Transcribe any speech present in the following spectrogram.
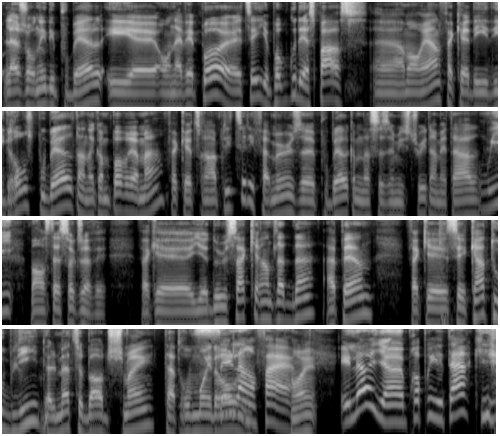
la journée des poubelles. Et euh, on n'avait pas, euh, tu sais, il n'y a pas beaucoup d'espace euh, à Montréal. Fait que des, des grosses poubelles, t'en as comme pas vraiment. Fait que tu remplis, tu sais, les fameuses euh, comme dans Sesame Street en métal. Oui. Bon, c'était ça que j'avais. Fait que euh, il y a deux sacs qui rentrent là-dedans, à peine. Fait que c'est quand t'oublies de le mettre sur le bord du chemin, t'as trouves moins drôle. C'est l'enfer. Ouais. Et là, il y a un propriétaire qui,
